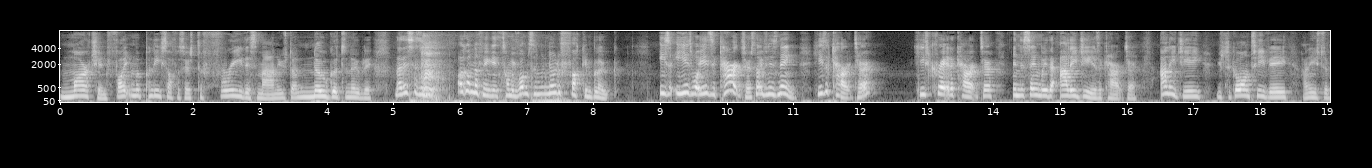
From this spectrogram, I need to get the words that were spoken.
marching, fighting with police officers to free this man who's done no good to nobody? Now, this isn't. I've got nothing against Tommy Robinson. No, the fucking bloke. He's, he is what he is a character. It's not even his name. He's a character. He's created a character in the same way that Ali G is a character. Ali G used to go on TV and he used to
